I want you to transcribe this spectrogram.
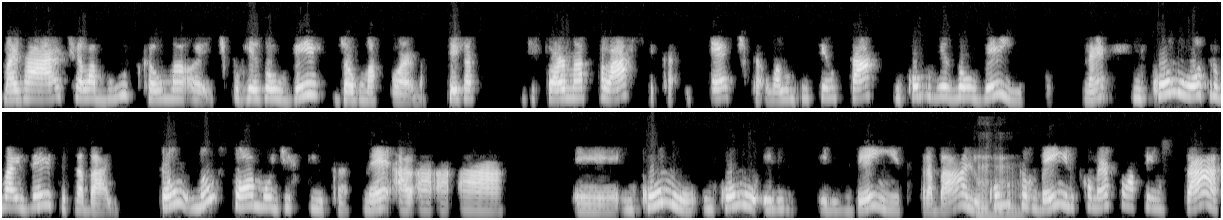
mas a arte ela busca uma eh, tipo resolver de alguma forma, seja de forma plástica, estética, o aluno tem que pensar em como resolver isso, né? Em como o outro vai ver esse trabalho. Então, não só modifica, né, a, a, a, a é, em como em como eles eles veem esse trabalho, Uhum. como também eles começam a pensar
